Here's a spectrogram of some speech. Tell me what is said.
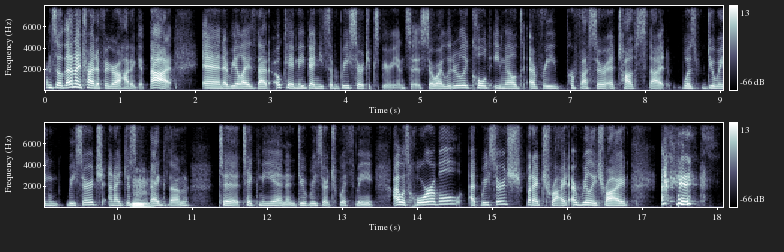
And so then I try to figure out how to get that. And I realized that, okay, maybe I need some research experiences. So I literally cold emailed every professor at Tufts that was doing research and I just mm. begged them to take me in and do research with me. I was horrible at research, but I tried. I really tried.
